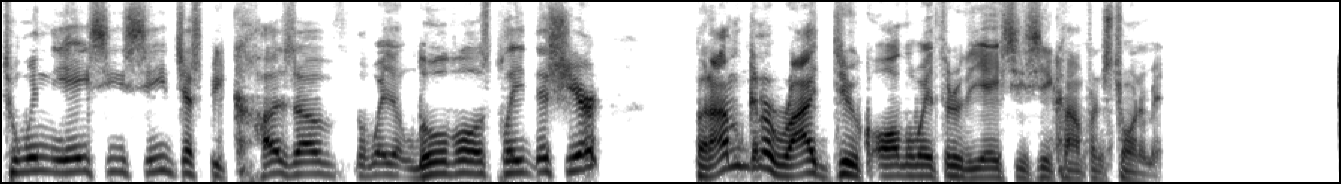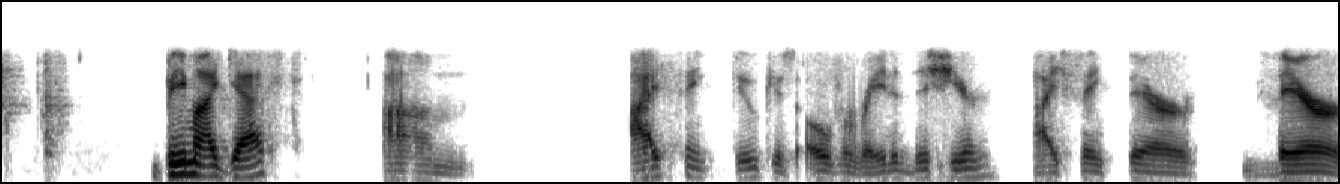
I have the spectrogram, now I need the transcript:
to win the ACC just because of the way that Louisville has played this year. But I'm going to ride Duke all the way through the ACC conference tournament. Be my guest. Um, I think Duke is overrated this year. I think they're they're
